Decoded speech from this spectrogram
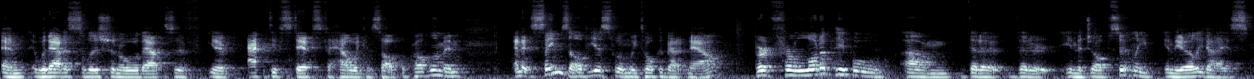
and without a solution or without sort of you know active steps for how we can solve the problem. And and it seems obvious when we talk about it now, but for a lot of people um, that are that are in the job, certainly in the early days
